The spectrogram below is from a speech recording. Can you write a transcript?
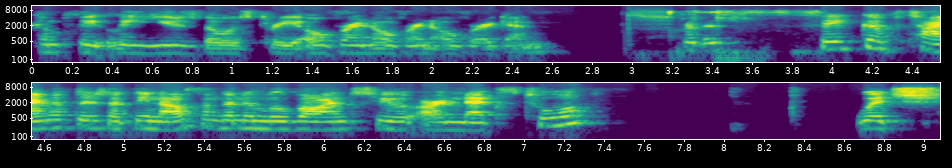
completely use those three over and over and over again. For the sake of time, if there's nothing else, I'm going to move on to our next tool, which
